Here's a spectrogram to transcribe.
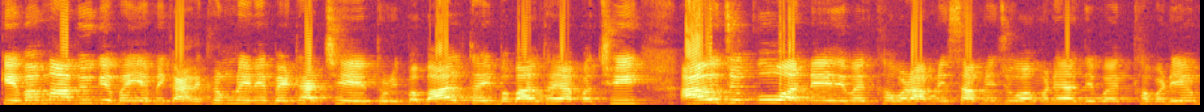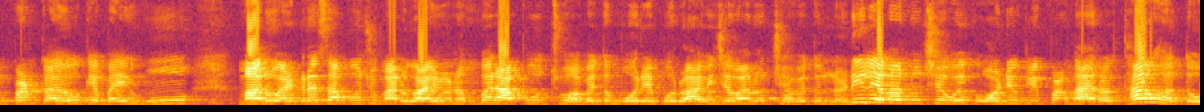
કહેવામાં આવ્યું કે ભાઈ, અમે કાર્યક્રમ લઈને બેઠા છે, થોડી બબાલ થઈ, બબાલ થયા પછી આયોજકો અને દેવત ખવડ આપણી સામે જોવા મળ્યા. દેવત ખવડે એમ પણ કહ્યું કે ભાઈ, હું મારું એડ્રેસ આપું છું, મારું ગાડીનો નંબર આપું છું. હવે તો મોરે મોરો આવી જવાનું છે, હવે તો લડી લેવાનું છે. એક ઓડિયો ક્લિપ પણ વાયરલ થયો હતો.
